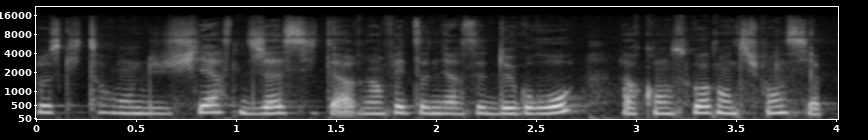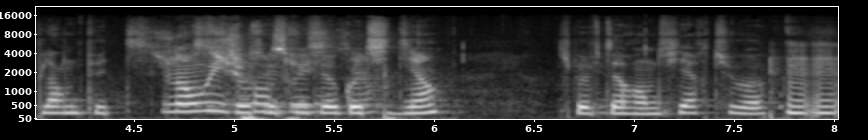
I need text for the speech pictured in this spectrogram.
choses qui t'ont rendu fier. Déjà, si t'as rien fait de ton anniversaire de gros, alors qu'en soi, quand tu penses, il y a plein de petites Non, oui, je choses pense, que tu oui. fais au quotidien qui peuvent te rendre fier, tu vois. Mm, mm.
